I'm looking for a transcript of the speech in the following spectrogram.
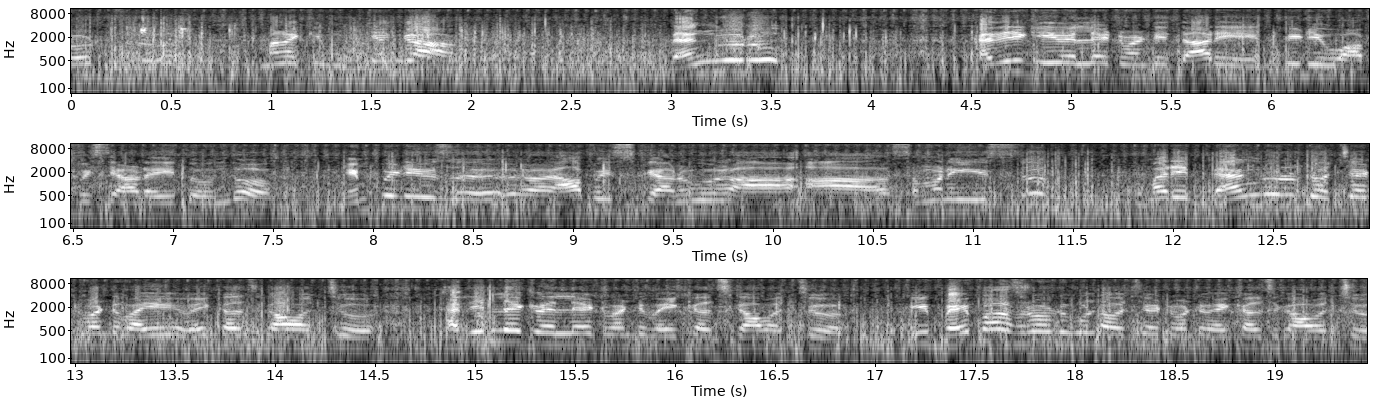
రోడ్లు మనకి ముఖ్యంగా బెంగళూరు కదిరికి వెళ్ళేటువంటి దారి ఎంపీడీఓ ఆఫీస్ ఏడైతే ఉందో ఎంపీడీ ఆఫీస్కి అనుగు సమన్వయిస్తూ మరి బెంగళూరు నుండి వచ్చేటువంటి వై వెహికల్స్ కావచ్చు కదిర్లోకి వెళ్ళేటువంటి వెహికల్స్ కావచ్చు ఈ బైపాస్ రోడ్డు గుండా వచ్చేటువంటి వెహికల్స్ కావచ్చు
